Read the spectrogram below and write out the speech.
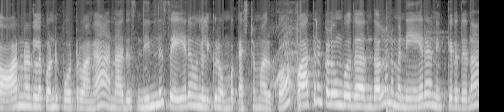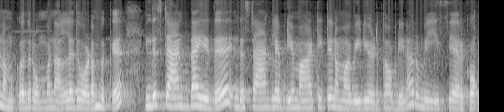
கார்னரில் கொண்டு போட்டுருவாங்க. ஆனால் அது நின்று செய்கிறவங்களுக்கு ரொம்ப கஷ்டமாக இருக்கும். பாத்திரம் கழுவும் போதாக இருந்தாலும் நம்ம நேராக நிற்கிறது தான் நமக்கு வந்து ரொம்ப நல்லது உடம்புக்கு. இந்த ஸ்டாண்ட் தான் இது. இந்த ஸ்டாண்டில் எப்படியே மாட்டிட்டு நம்ம வீடியோ எடுத்தோம் அப்படின்னா ரொம்ப ஈஸியாக இருக்கும்.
